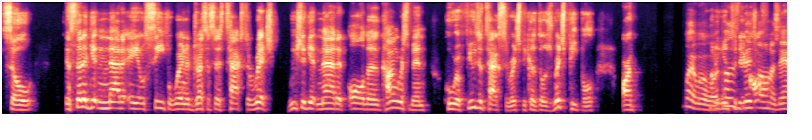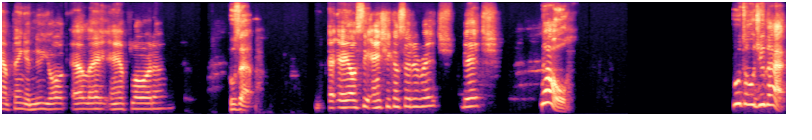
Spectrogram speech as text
So instead of getting mad at AOC for wearing a dress that says tax the rich, we should get mad at all the congressmen who refuse to tax the rich because those rich people are. Wait, wait, wait. Was this bitch on a damn thing in New York, LA, and Florida? Who's that? AOC, ain't she considered rich, bitch? No. Who told you that?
